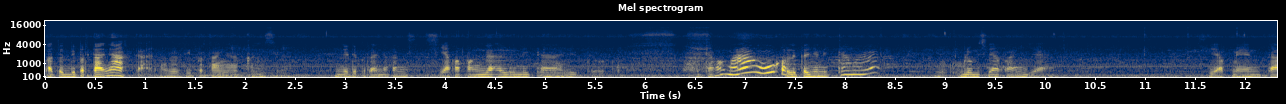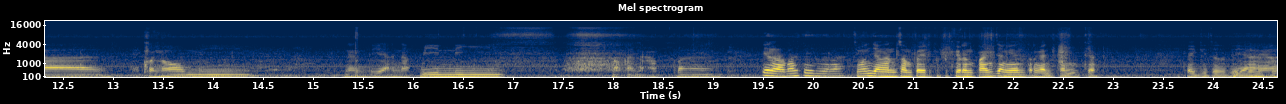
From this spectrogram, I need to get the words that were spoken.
patut dipertanyakan. Harus dipertanyakan sih. Yang dipertanyakan siapa apa enggak lu nikah gitu. Nikah mah mau kalau ditanya nikah mah belum siap aja. Siap mental ekonomi nanti anak bini makan apa. Ya lah pasti lah. Cuman jangan sampai kepikiran panjang ya ntar nggak nikah kayak gitu kayak ya gitu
